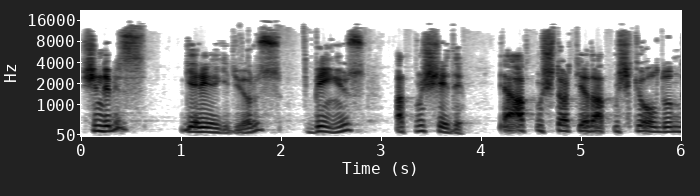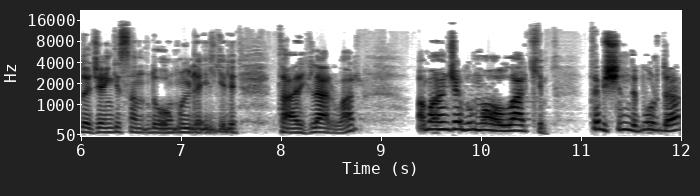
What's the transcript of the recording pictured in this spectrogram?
Şimdi biz geriye gidiyoruz. 1167. Ya 64 ya da 62 olduğunda Cengiz Han'ın doğumuyla ilgili tarihler var. Ama önce bu Moğollar kim? Tabii şimdi burada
